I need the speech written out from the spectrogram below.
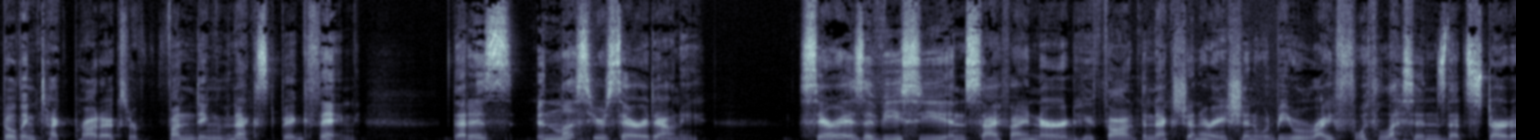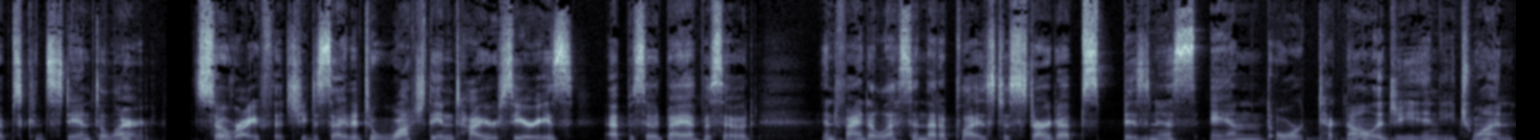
building tech products, or funding the next big thing. That is, unless you're Sarah Downey. Sarah is a VC and sci fi nerd who thought the next generation would be rife with lessons that startups could stand to learn so rife that she decided to watch the entire series, episode by episode, and find a lesson that applies to startups, business, and or technology in each one.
